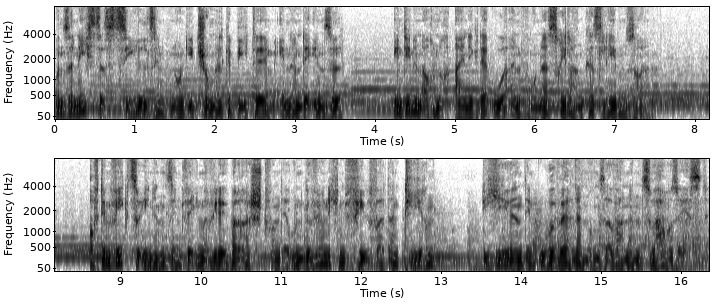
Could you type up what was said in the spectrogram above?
Unser nächstes Ziel sind nun die Dschungelgebiete im Innern der Insel, in denen auch noch einige der Ureinwohner Sri Lankas leben sollen. Auf dem Weg zu ihnen sind wir immer wieder überrascht von der ungewöhnlichen Vielfalt an Tieren, die hier in den Urwäldern und Savannen zu Hause ist.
